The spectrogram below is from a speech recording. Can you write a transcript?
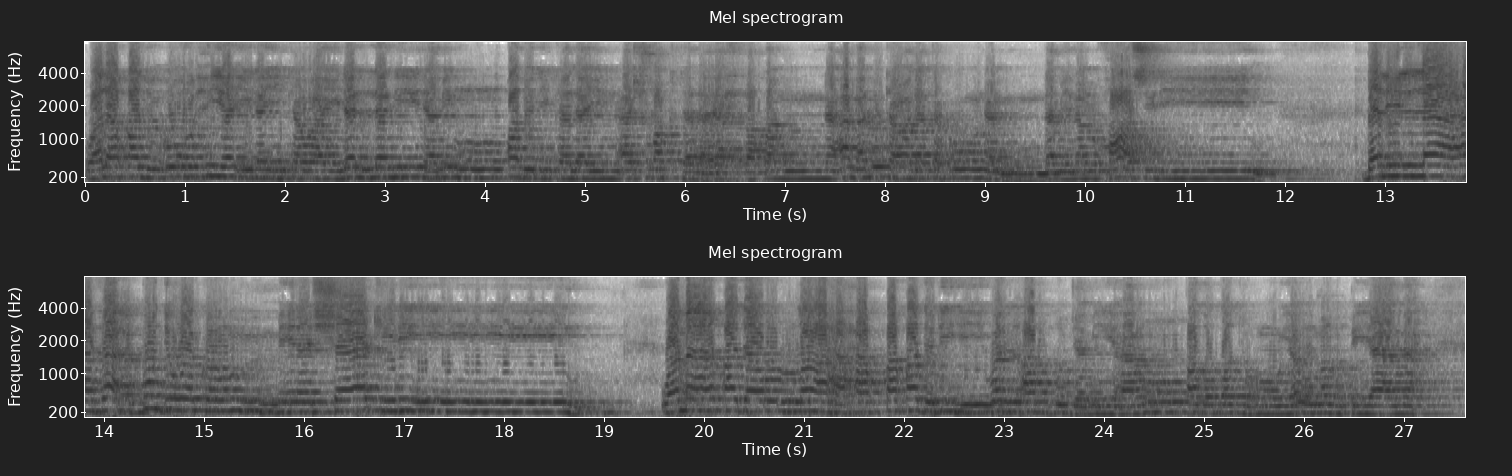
ولقد أوحي إليك وإلى الذين من قبلك لئن أشركت ليحبطن عملك ولتكونن من الخاسرين. بل الله فاعبد وكن من الشاكرين. وما قدر الله حق قدره والأرض جميعا قبضته يوم القيامة.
